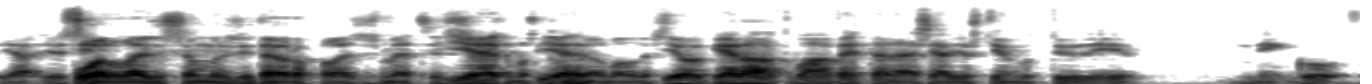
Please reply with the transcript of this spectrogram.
Ja, ja sit- Puolalaisissa semmoisissa itä-eurooppalaisissa metsissä Jep, semmoista jep. tunnelmallista. Joo, Geralt vaan vetelee siellä just jonkun tyyliin niin kuin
